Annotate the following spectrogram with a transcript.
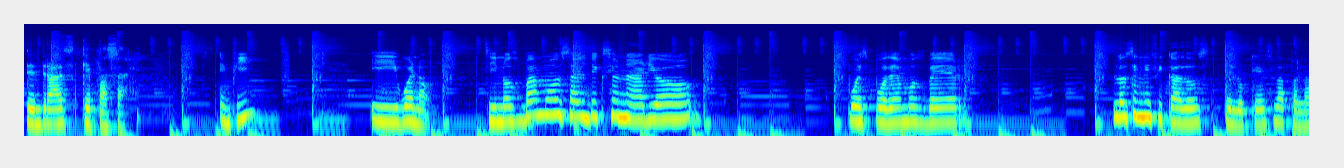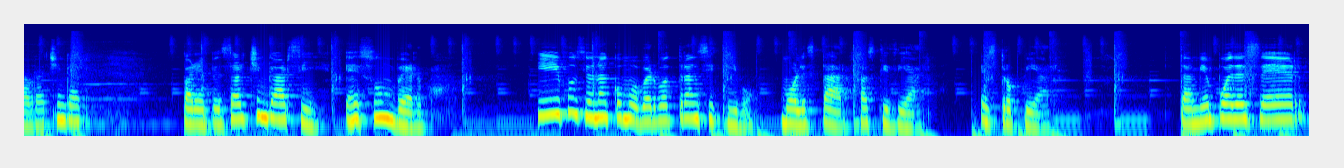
tendrás que pasar. En fin. Y bueno, si nos vamos al diccionario, pues podemos ver los significados de lo que es la palabra chingar. Para empezar, chingar sí, es un verbo y funciona como verbo transitivo, molestar, fastidiar, estropear. También puede ser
